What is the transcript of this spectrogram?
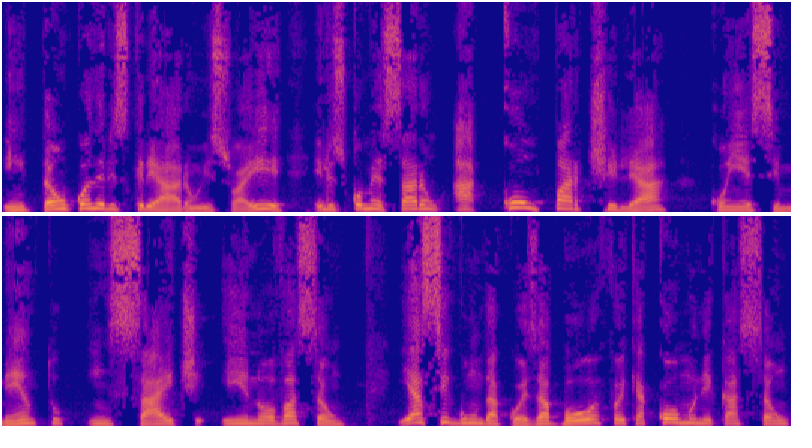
Então, quando eles criaram isso aí, eles começaram a compartilhar conhecimento, insight e inovação. E a segunda coisa boa foi que a comunicação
